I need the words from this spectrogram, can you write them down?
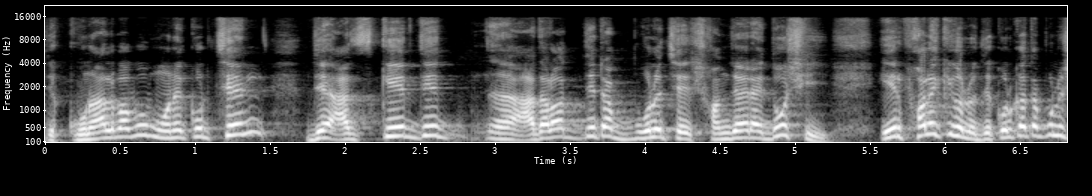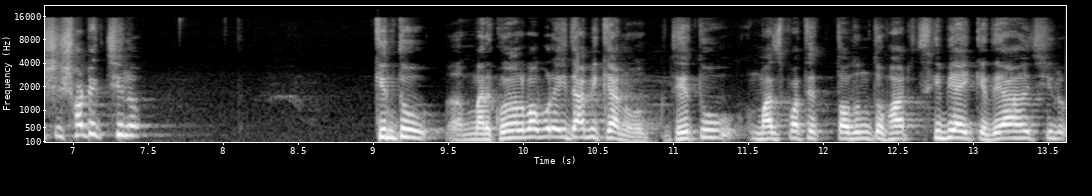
যে কুণালবাবু মনে করছেন যে আজকের যে আদালত যেটা বলেছে সঞ্জয় রায় দোষী, এর ফলে কি হলো? যে কলকাতা পুলিশ সঠিক ছিল। কিন্তু মানে কুণালবাবুর এই দাবি কেন? যেহেতু মাঝপথে তদন্তভার সিবিআইকে দেওয়া হয়েছিল।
